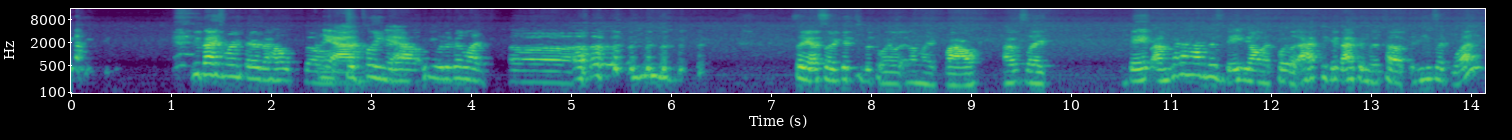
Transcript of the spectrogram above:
you guys weren't there to help though. Yeah, To clean it out. He would have been like, uh. so yeah, so I get to the toilet and I'm like, wow. I was like, babe, I'm gonna have this baby on the toilet. I have to get back in the tub. And he's like, what?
